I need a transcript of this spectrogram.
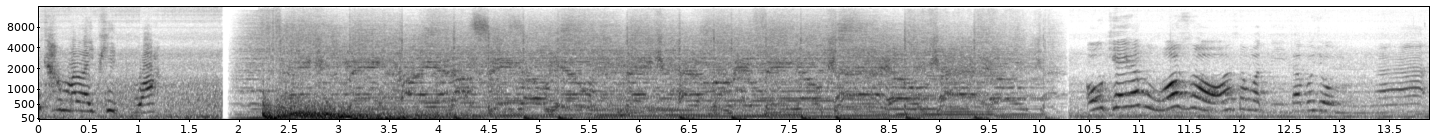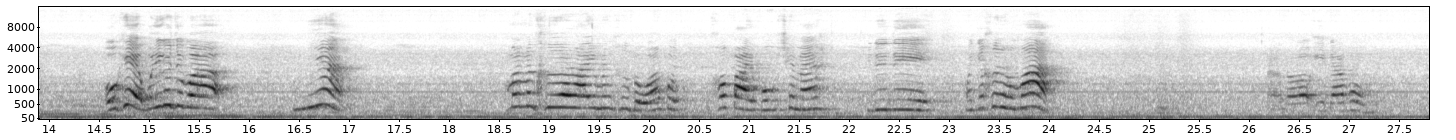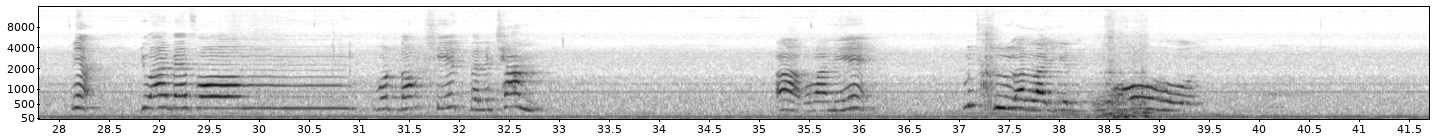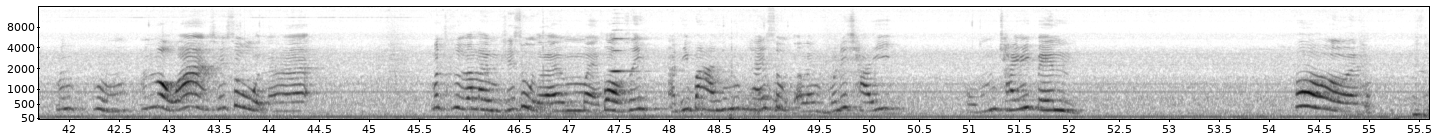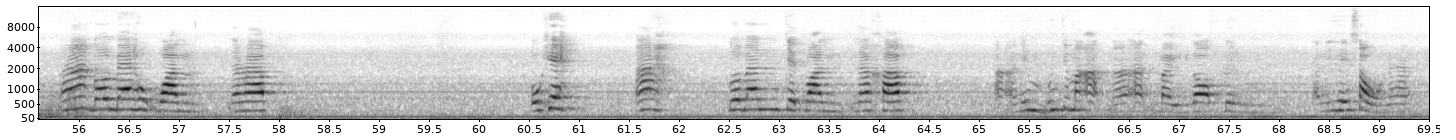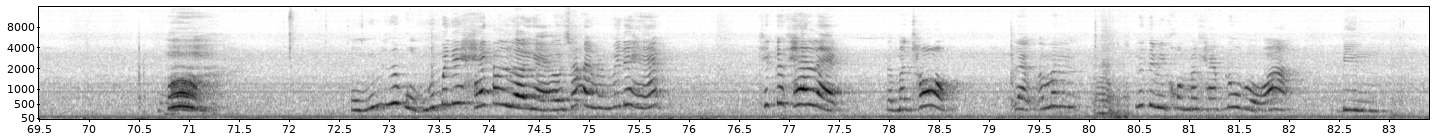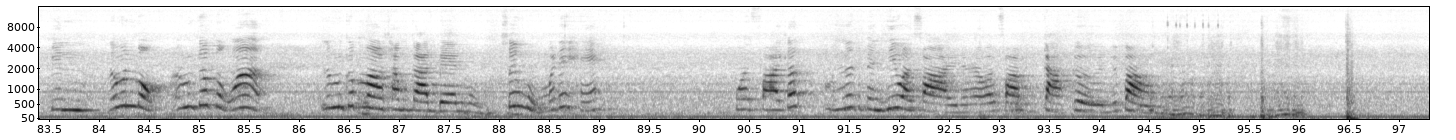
ยทำอะไรผิดวะ โอเคครับผมข้อสองสวัสดีท่านผู้ชมนะฮะ โอเค วันนี้ก็จะมาเนี่ยมันมันคืออะไรมันคือแบบว่ากดเข้าไปปุ๊บใช่ไหมอยู่ดีๆมันก็ขึ้นคำว่าอะเราเราอินนะครับผมเนี่ย you are bad from what dog shit direction อ่าประมาณนี้ มันคืออะไรกัน โอ้มันผมมันบอกว่าใช้สูตรนะฮะ มันคืออะไรผมใช้สูตรอะไรไหนบอกสิอธิบายที่มันใช้สูตรอะไรผมไม่ได้ใช้ ผมใช้ไม่เป็นโอ้ยนะฮะโดนแบนหกวันนะครับ โอเค อะโดนแบนเจ็ดวันนะครับอะอันนี้ผมเพิ่งจะมาอัดนะ อัดใหม่อีกรอบหนึ่งอันนี้เทสสองนะฮะโอ้ยผมคือผมก็ไม่ได้แฮกกันเลยไง เออใช่ มันไม่ได้แฮกแค่ก็แค่แหลก แต่มันชอบแหลกแล้วมันน่าจะมีคนมาแคปรูปบอกว่า บินบินแล้วมันบอกแล้วมันก็บอกว่า แล้วมันก็มาทำการแบนผม ซึ่งผมไม่ได้แฮก Wi-Fi ก็ นน่าจะเป็นที่ Wi-Fi นะฮะ Wi-Fi มันกากเกินหรือเปล่า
